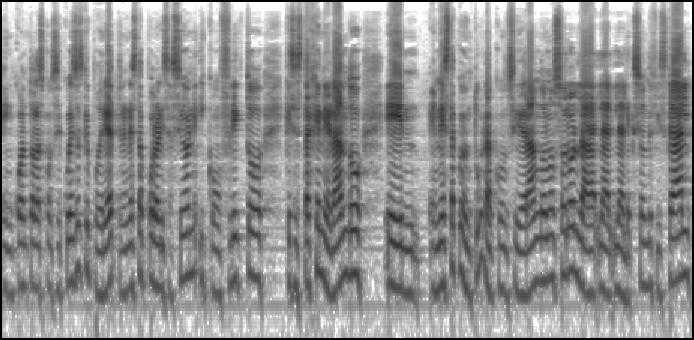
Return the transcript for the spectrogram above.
en cuanto a las consecuencias que podría tener esta polarización y conflicto que se está generando en, esta coyuntura, considerando no solo la, elección de fiscal,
